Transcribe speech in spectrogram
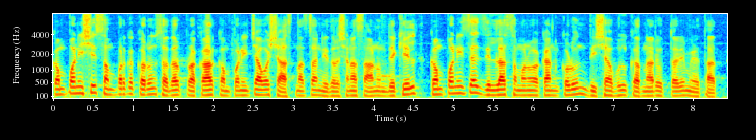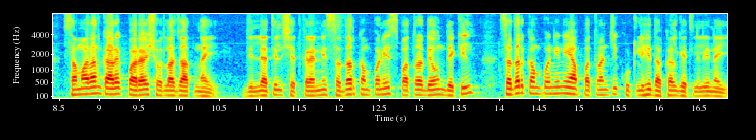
कंपनीशी संपर्क करून सदर प्रकार कंपनीच्या व शासनाचा निदर्शनास आणून देखील कंपनीच्या जिल्हा समन्वयकांकडून दिशाभूल करणारे उत्तरे मिळतात. समाधानकारक पर्याय शोधला जात नाही. जिल्ह्यातील शेतकऱ्यांनी सदर कंपनीस पत्र देऊन देखील सदर कंपनीने या पत्रांची कुठलीही दखल घेतलेली नाही.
